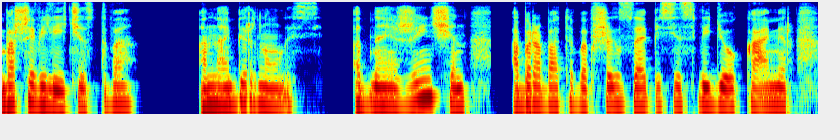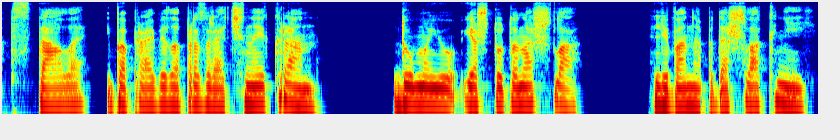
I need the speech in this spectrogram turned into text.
Ваше Величество. Она обернулась. Одна из женщин, обрабатывавших записи с видеокамер, встала и поправила прозрачный экран. «Думаю, я что-то нашла». Ливана подошла к ней.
